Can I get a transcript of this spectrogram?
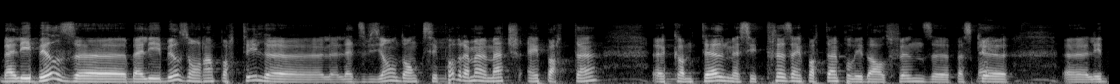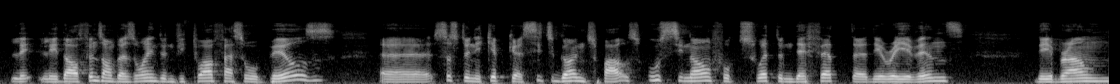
Ben, les Bills, ben, les Bills ont remporté le, la division, donc c'est pas mm. vraiment un match important comme tel, mais c'est très important pour les Dolphins parce ben, que euh, les, Dolphins ont besoin d'une victoire face aux Bills. Euh, ça, c'est une équipe que si tu gagnes, tu passes. Ou sinon, il faut que tu souhaites une défaite euh, des Ravens, des Browns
